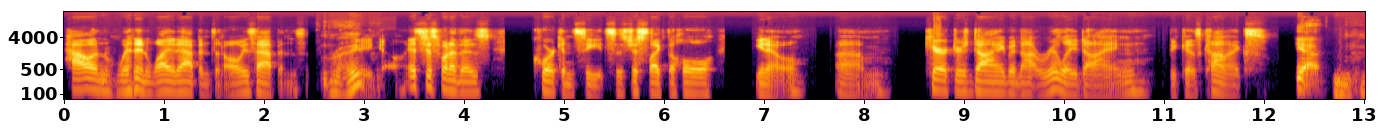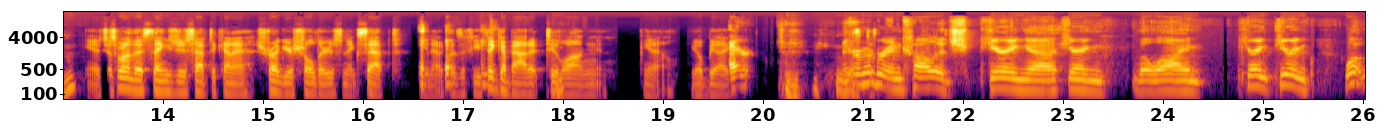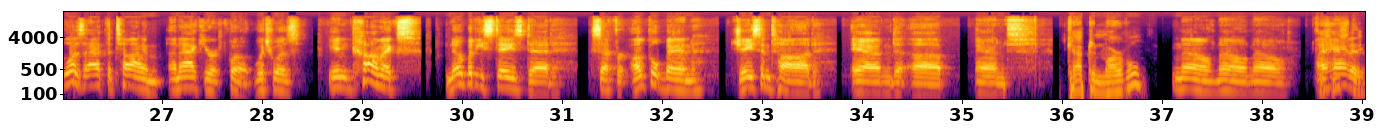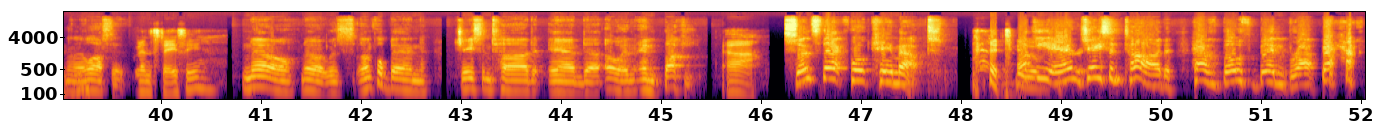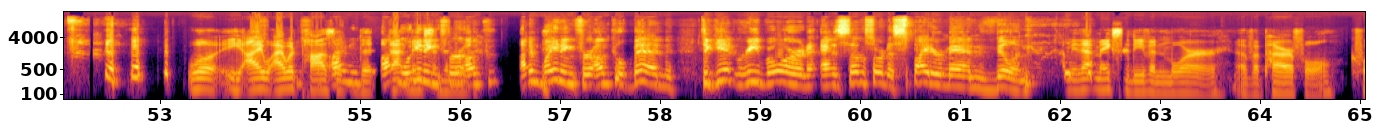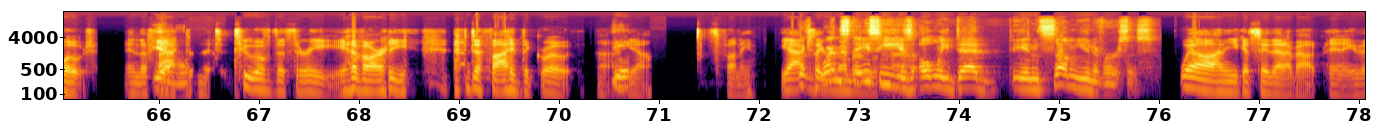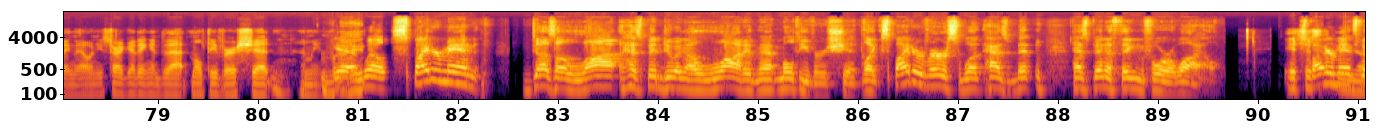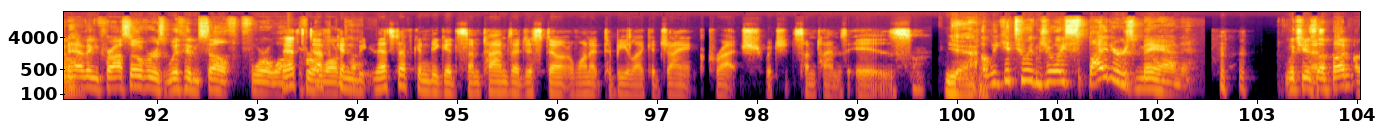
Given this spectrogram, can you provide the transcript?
how and when and why it happens, it always happens. There Right. you go. It's just one of those core conceits. It's just like the whole, you know, um, characters dying but not really dying because comics. Yeah, hmm You know, it's just one of those things you just have to kind of shrug your shoulders and accept. You know, because if you think about it too long, you know, you'll be like, I, I remember in college hearing uh, hearing the line, hearing hearing what was at the time an accurate quote, which was in comics, nobody stays dead except for Uncle Ben, Jason Todd, and uh and Captain Marvel. no, no, no. I had it and I lost it. Gwen Stacy. No, no, it was Uncle Ben, Jason Todd, and uh, oh, and, and Bucky. Ah, Since that quote came out, Bucky and Jason Todd have both been brought back. well, I I would posit I'm, that I'm that waiting for Uncle. I'm waiting for Uncle Ben to get reborn as some sort of Spider-Man villain. I mean, that makes it even more of a powerful quote in the Yeah. fact that two of the three have already defied the quote. Uh, Yeah. yeah, it's funny. Yeah, actually, Gwen remember, Stacy uh, is only dead in some universes. Well, I mean, you could say that about anything though. When you start getting into that multiverse shit, I mean. Yeah, Right. well, Spider-Man does a lot has been doing a lot in that multiverse shit. Like Spider-Verse what has been has been a thing for a while. it's just Spider-Man's you been having crossovers with himself for a while that for a stuff long can time. be that stuff can be good sometimes. I just don't want it to be like a giant crutch, which it sometimes is. Yeah. But we get to enjoy Spider's Man. which is a bunch.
